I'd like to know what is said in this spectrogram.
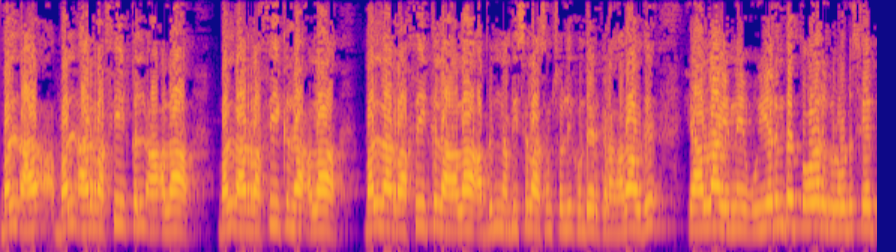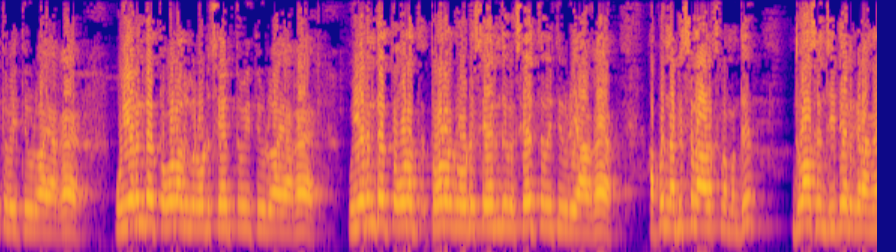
பல் அ- பல் அர் ரஃபீக்குல் அலா பல் அர் ரஃபீக்குல் அலா பல் அர் ரஃபீக்குல் அலா அப்படின்னு நபிசுல்லாசம் சொல்லிக் கொண்டே இருக்கிறாங்க. அதாவது யா என்னை உயர்ந்த தோழர்களோடு சேர்த்து வைத்து விடுவாயாக உயர்ந்த தோழர்களோடு சேர்த்து வைத்து விடுவாயாக உயர்ந்த தோழ- தோழர்களோடு சேர்ந்து சேர்த்து வைத்து விடுவாயாக அப்படின்னு நபிசுல்லா அலுவலம் வந்து துவா செஞ்சுட்டே இருக்கிறாங்க.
